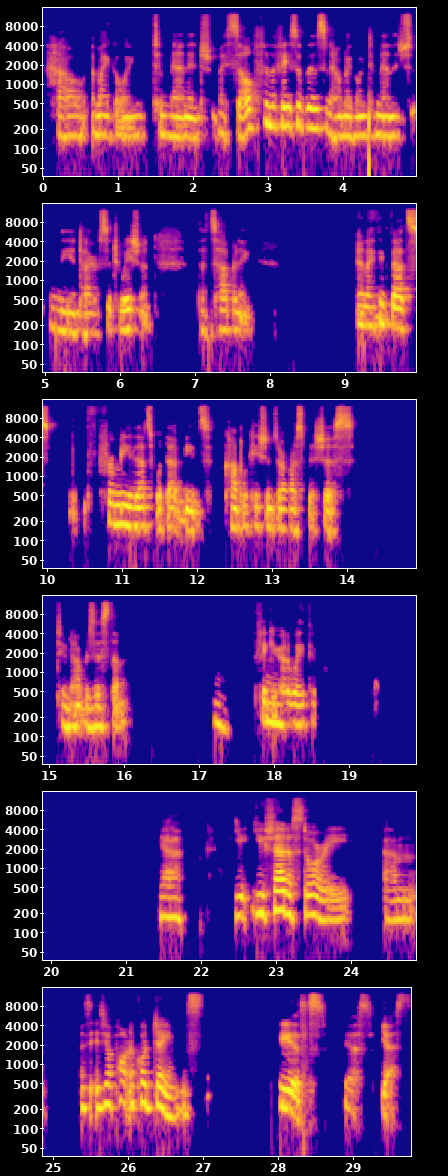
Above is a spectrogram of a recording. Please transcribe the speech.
How am I going to manage myself in the face of this? And how am I going to manage the entire situation that's happening? And I think that's for me, that's what that means. Complications are auspicious. Do not resist them. Mm. Figure mm. out a way through. Yeah. You, you shared a story um, is, is your partner called James? Yes. Yes. Yes.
